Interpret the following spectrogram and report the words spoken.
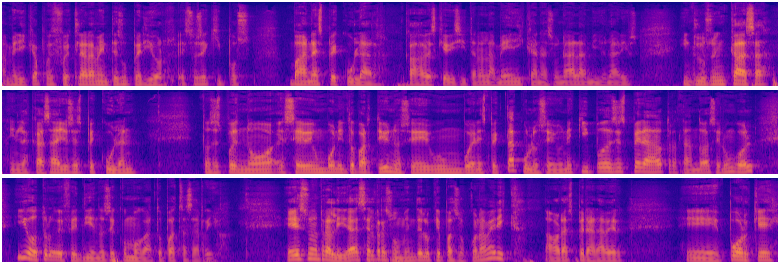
América pues fue claramente superior. Estos equipos van a especular cada vez que visitan a la América, Nacional, a Millonarios. Incluso en casa, en la casa ellos especulan. Entonces pues no se ve un bonito partido y no se ve un buen espectáculo. Se ve un equipo desesperado tratando de hacer un gol y otro defendiéndose como gato patas arriba. Eso en realidad es el resumen de lo que pasó con América. Ahora esperar a ver eh, porque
